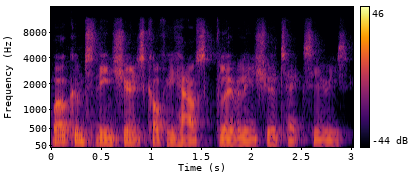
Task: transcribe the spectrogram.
Welcome to the Insurance Coffee House Global InsurTech series.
